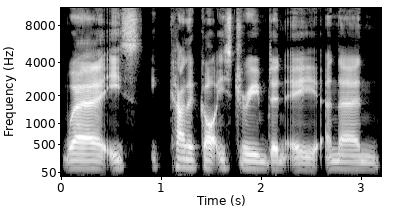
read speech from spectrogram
where he's he kind of got his dream, didn't he? And then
